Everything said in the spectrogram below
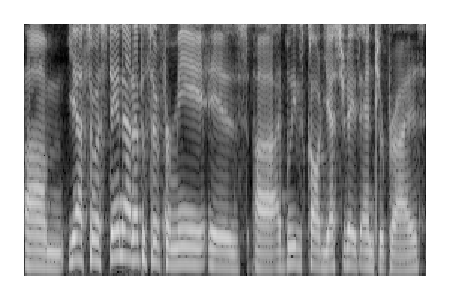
Um, yeah, so a standout episode for me is, uh, I believe it's called Yesterday's Enterprise.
